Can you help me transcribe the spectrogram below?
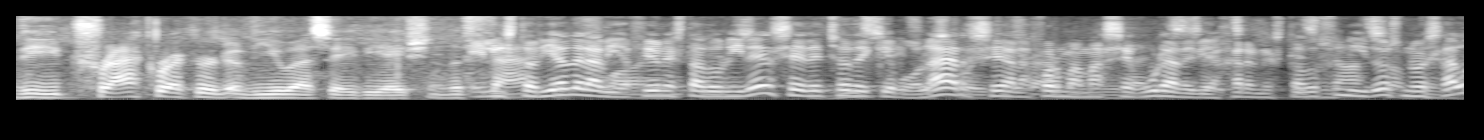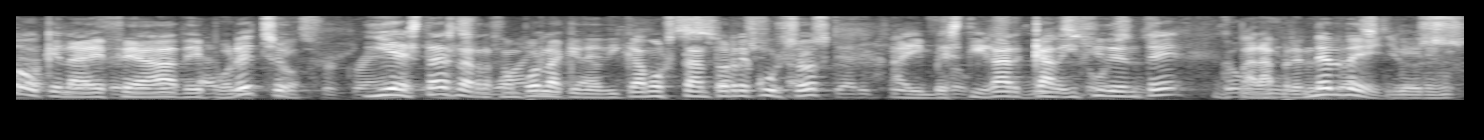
The track record of US aviation, the El historial de la aviación estadounidense, el hecho de que volar sea to la forma más the segura de viajar en Estados Unidos, no es algo que la FAA dé por hecho. Y esta es la razón por la que dedicamos tantos recursos a investigar cada incidente para aprender de ellos.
